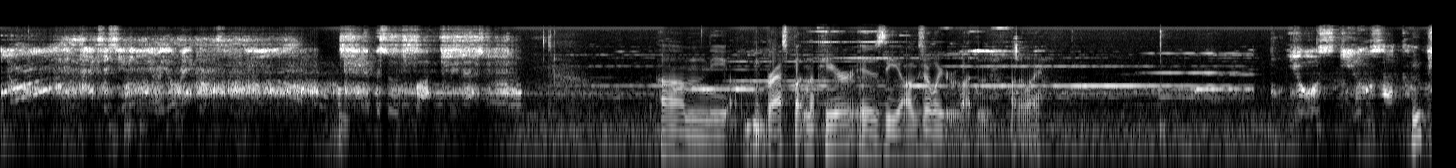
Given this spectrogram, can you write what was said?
Accessing Imperial Records. Episode 5. Um, the brass button up here is the auxiliary button, by the way. Oops.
